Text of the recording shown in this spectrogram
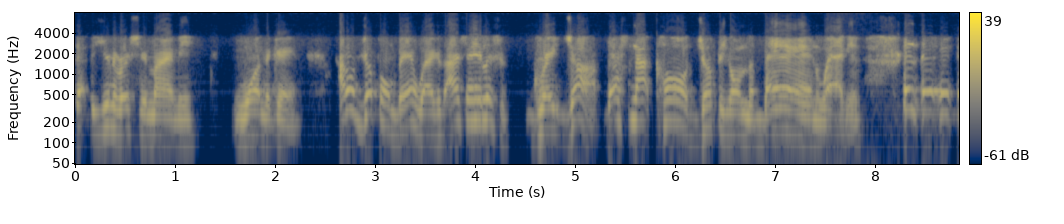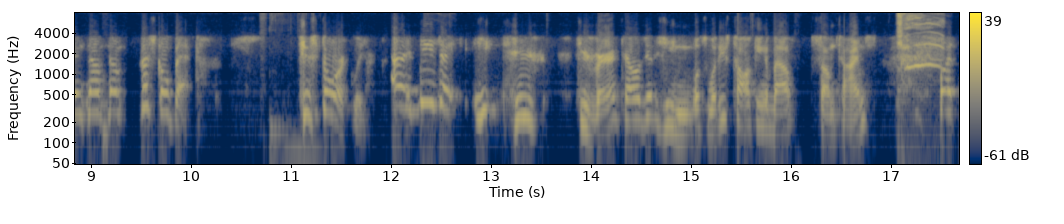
that the University of Miami won the game. I don't jump on bandwagons. I say, hey, listen, great job. That's not called jumping on the bandwagon. And, and, and now, now let's go back. Historically, uh, I, DJ, he, he's he's very intelligent. He knows what he's talking about sometimes. but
